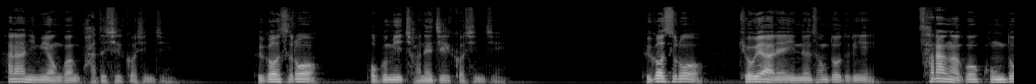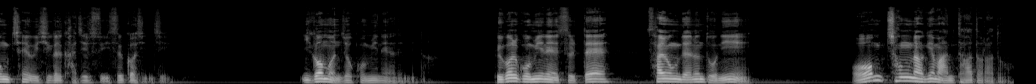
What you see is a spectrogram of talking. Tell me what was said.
하나님이 영광 받으실 것인지 그것으로 복음이 전해질 것인지 그것으로 교회 안에 있는 성도들이 사랑하고 공동체 의식을 가질 수 있을 것인지 이거 먼저 고민해야 됩니다. 그걸 고민했을 때 사용되는 돈이 엄청나게 많다 하더라도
